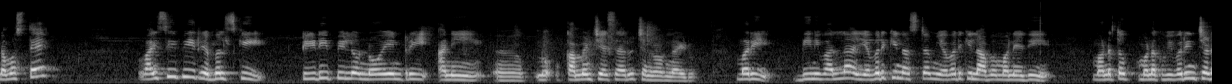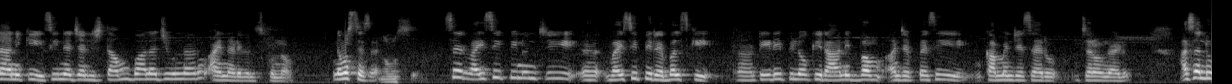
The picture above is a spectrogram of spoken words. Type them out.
నమస్తే. వైసీపీ రెబల్స్కి టీడీపీలో నో ఎంట్రీ అని కమెంట్ చేశారు చంద్రబాబు నాయుడు. మరి దీనివల్ల ఎవరికి నష్టం ఎవరికి లాభం అనేది మనతో మనకు వివరించడానికి సీనియర్ జర్నలిస్ట్ దాము బాలాజీ ఉన్నారు. ఆయన అడిగి తెలుసుకుందాం. నమస్తే సార్. నమస్తే. సార్ వైసీపీ నుంచి వైసీపీ రెబల్స్కి టీడీపీలోకి రానివ్వం అని చెప్పేసి కామెంట్ చేశారు చంద్రబాబు నాయుడు. అసలు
